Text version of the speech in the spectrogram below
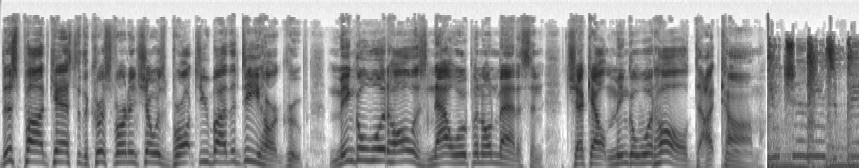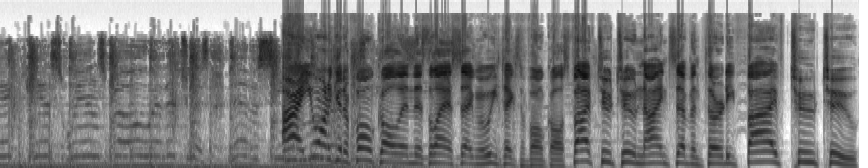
This podcast of The Chris Vernon Show is brought to you by the DeHart Group. Minglewood Hall is now open on Madison. Check out minglewoodhall.com. All right, you want to get a phone call in this last segment, we can take some phone calls. 522-9730,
